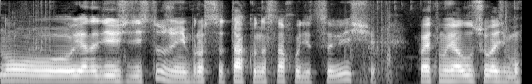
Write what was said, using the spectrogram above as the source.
Ну, я надеюсь, здесь тоже не просто так у нас находятся вещи. Поэтому я лучше возьму.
